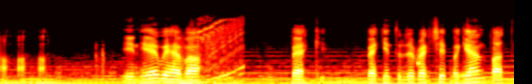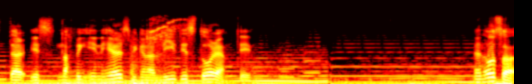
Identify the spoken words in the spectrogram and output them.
in here we have a back back into the wreck ship again, but there is nothing in here, so we're gonna leave this door empty. And also,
